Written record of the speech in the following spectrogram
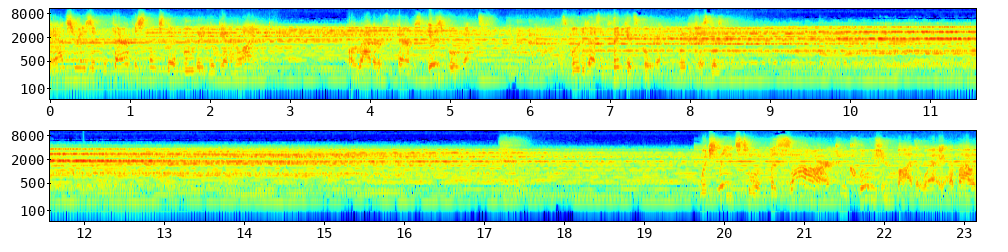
The answer is if the therapist thinks they're Buddha, you'll get enlightened. Or rather, if the therapist is Buddha, because Buddha doesn't think it's Buddha, Buddha just is Buddha. Which leads to a bizarre conclusion, by the way, about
